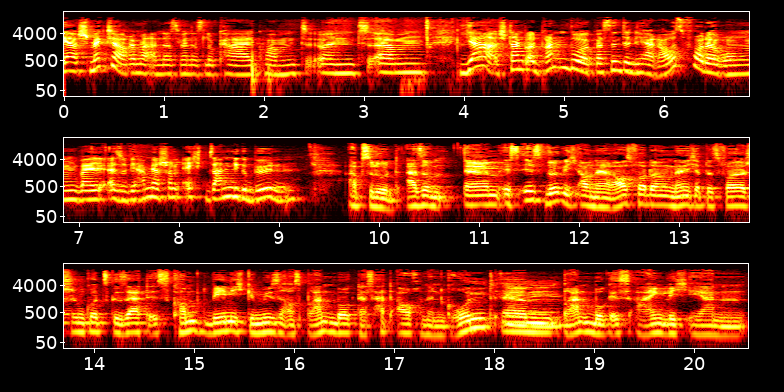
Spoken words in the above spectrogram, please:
Ja, schmeckt ja auch immer anders, wenn es lokal kommt. Und ähm, ja, Standort Brandenburg, was sind denn die Herausforderungen? Weil, also wir haben ja schon echt sandige Böden. Absolut. Also ähm, es ist wirklich auch eine Herausforderung. Ne? Ich habe das vorher schon kurz gesagt. Es kommt wenig Gemüse aus Brandenburg. Das hat auch einen Grund. Ähm, Brandenburg ist eigentlich eher ein,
